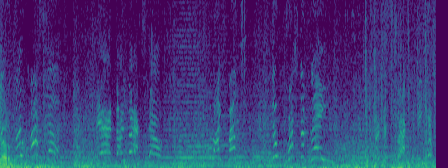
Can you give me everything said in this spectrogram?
Got him. Go faster! And I'm maxed out! Alright, well, don't crush the plane! They're distracting me! Just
